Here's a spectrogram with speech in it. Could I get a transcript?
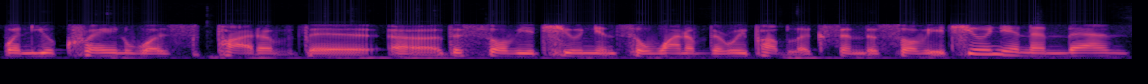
when Ukraine was part of the uh, the Soviet Union, so one of the republics in the Soviet Union, and then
